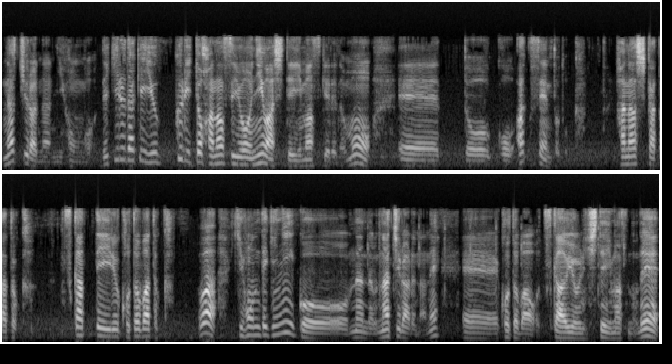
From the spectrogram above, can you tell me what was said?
ナチュラルな日本語、できるだけゆっくりと話すようにはしていますけれども、えー、っとこうアクセントとか話し方とか使っている言葉とかは基本的にこうなんだろうナチュラルなね、えー、言葉を使うようにしていますので、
